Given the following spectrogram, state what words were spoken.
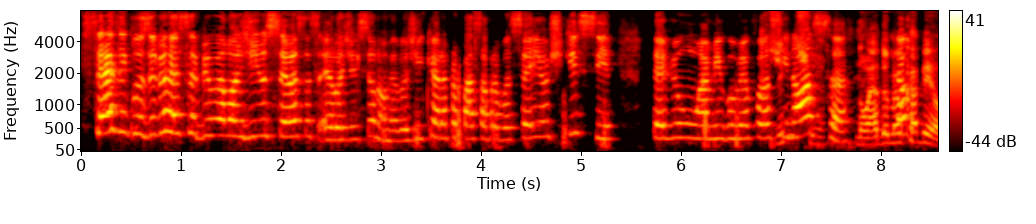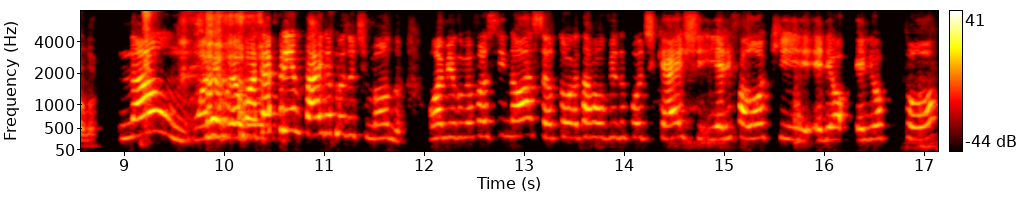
César, inclusive, eu recebi um elogio seu, essa... elogio seu não, um elogio que era para passar para você e eu esqueci. Teve um amigo meu que falou assim, nossa... Não é do meu eu... cabelo. Não, um amigo, eu vou até printar e depois eu te mando. Um amigo meu falou assim, nossa, eu, tô, eu tava ouvindo podcast e ele falou que ele, ele optou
